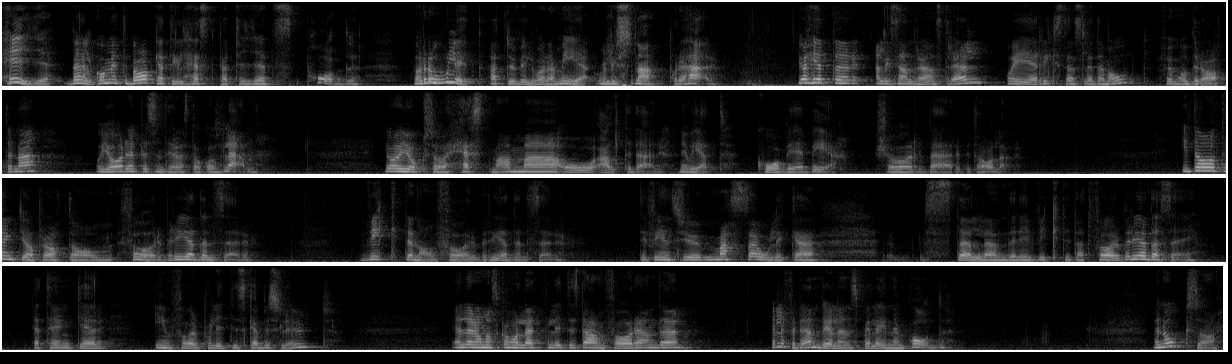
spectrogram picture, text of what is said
Hej! Välkommen tillbaka till Hästpartiets podd. Vad roligt att du vill vara med och lyssna på det här. Jag heter Alexandra Anstrell och är riksdagsledamot för Moderaterna och jag representerar Stockholms län. Jag är ju också hästmamma och allt det där, ni vet KBB, kör, bär, betalar. Idag tänkte jag prata om förberedelser. Vikten av förberedelser. Det finns ju massa olika ställen där det är viktigt att förbereda sig. Jag tänker inför politiska beslut, eller om man ska hålla ett politiskt anförande, eller för den delen spela in en podd. Men också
